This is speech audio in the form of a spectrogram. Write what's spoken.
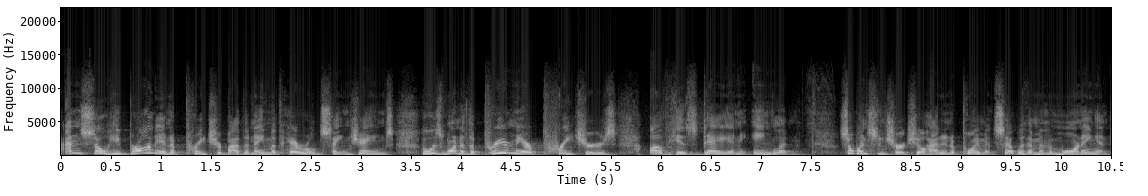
And so he brought in a preacher by the name of Harold St. James, who was one of the premier preachers of his day in England. So Winston Churchill had an appointment set with him in the morning and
